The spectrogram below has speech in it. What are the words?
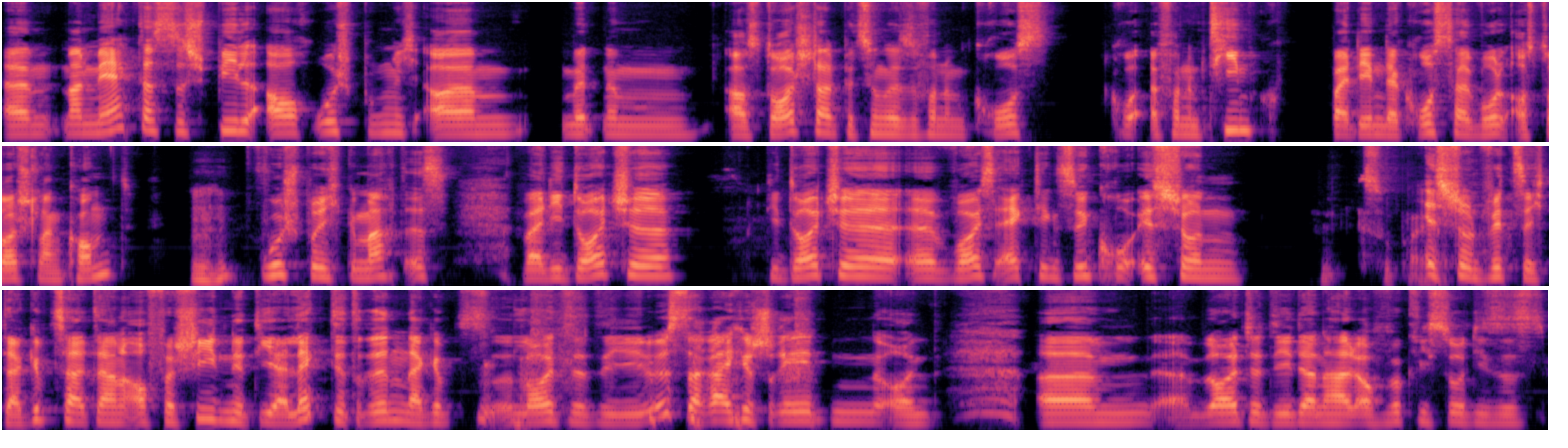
ähm, man merkt, dass das Spiel auch ursprünglich ähm, mit einem aus Deutschland beziehungsweise von einem Groß, äh, von einem Team, bei dem der Großteil wohl aus Deutschland kommt, mhm. ursprünglich gemacht ist, weil die deutsche die deutsche äh, Voice-Acting-Synchro ist schon Super, ist schon witzig. Da gibt's halt dann auch verschiedene Dialekte drin. Da gibt's Leute, die österreichisch reden und ähm, äh, Leute, die dann halt auch wirklich so dieses,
